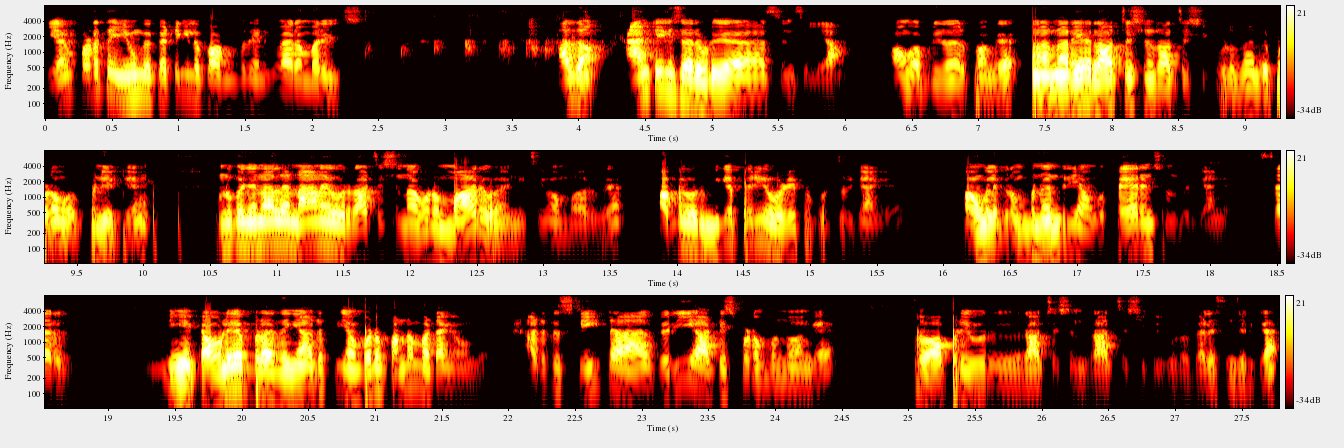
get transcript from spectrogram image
என் படத்தை இவங்க கட்டிங்கில் பார்க்கும்போது எனக்கு வேற மாதிரி இருந்துச்சு. அதுதான் ஆண்டனி சாருடைய அசன்ஸ் இல்லையா? அவங்க அப்படிதான் இருப்பாங்க. நான் நிறைய ராட்சசன் ராட்சசி கூட தான் இந்த படம் ஒர்க் பண்ணியிருக்கேன். இன்னும் கொஞ்ச நாள்ல நானே ஒரு ராட்சசனா கூட மாறுவேன். நிச்சயமா மாறுவேன். அப்படி ஒரு மிகப்பெரிய உழைப்பு கொடுத்துருக்காங்க. அவங்களுக்கு ரொம்ப நன்றி. அவங்க பேரண்ட்ஸ் வந்திருக்காங்க. சார் நீங்க கவலையே படாதீங்க அடுத்து என் படம் பண்ண மாட்டாங்க அவங்க. அடுத்து ஸ்ட்ரெயிட்டா பெரிய ஆர்டிஸ்ட் படம் பண்ணுவாங்க. ஸோ அப்படி ஒரு ராட்சசன் ராட்சசிகள் கூட வேலை செஞ்சிருக்கேன்.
